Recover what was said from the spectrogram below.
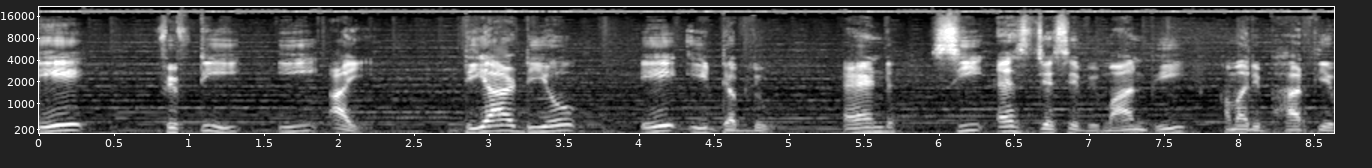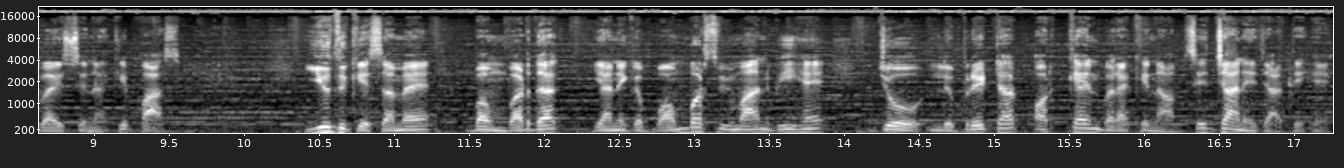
A fifty E I DRDO AEW and C S जैसे विमान भी हमारी भारतीय वायुसेना के पास में है। युद्ध के समय बमवर्धक, यानी कि बॉम्बर्स विमान भी हैं, जो लिबरेटर और कैनबरा के नाम से जाने जाते हैं।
